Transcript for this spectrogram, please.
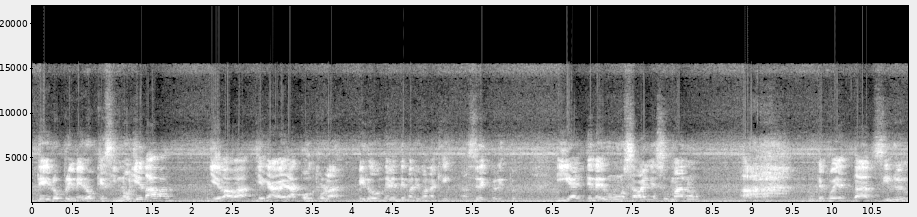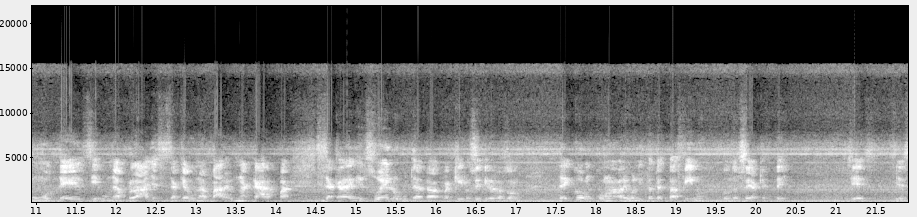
usted lo primero que si no llevaba, llevaba, llegaba era a controlar. Mira, ¿dónde vende marihuana aquí? Así de clarito. Y al tener uno esa vaina en sus manos, ¡ah! Usted puede estar si en un hotel, si en una playa, si se ha quedado una, una carpa, si quedado en el suelo, usted estaba tranquilo. Sí, tiene razón. Usted con, con la marihuanita usted está fino, donde sea que esté. Sí es, sí es.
